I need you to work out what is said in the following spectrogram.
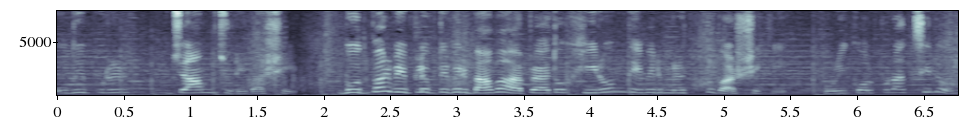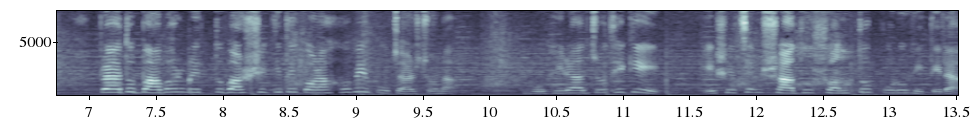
উদয়পুরের জামজুরিবাসী। বুধবার বিপ্লব দেবের বাবা প্রয়াত হিরণ দেবের মৃত্যুবার্ষিকী। পরিকল্পনা ছিল, প্রয়াত বাবার মৃত্যুবার্ষিকীতে করা হবে পূজার্চনা। বহিরাজ্য থেকে এসেছেন সাধু সন্ত পুরোহিতেরা।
